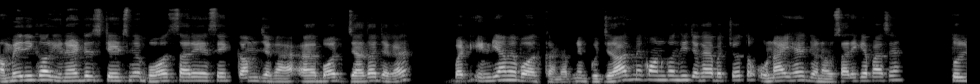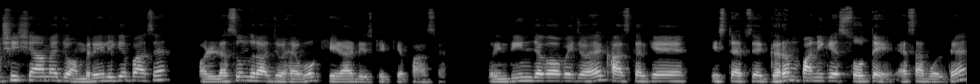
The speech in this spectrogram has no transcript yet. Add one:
America और यूनाइटेड स्टेट्स में बहुत सारे ऐसे कम जगह बहुत ज़्यादा जगह है बट इंडिया में बहुत कम है। अपने गुजरात में कौन कौन सी जगह है बच्चों? तो उनाई है जो नवसारी के पास है तुलसी श्याम है जो अमरेली के पास है, और लसुंदरा जो है वो खेड़ा डिस्ट्रिक्ट के पास है। तो इन तीन जगहों पे जो है, खास करके इस टाइप से गर्म पानी के सोते, ऐसा बोलते हैं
